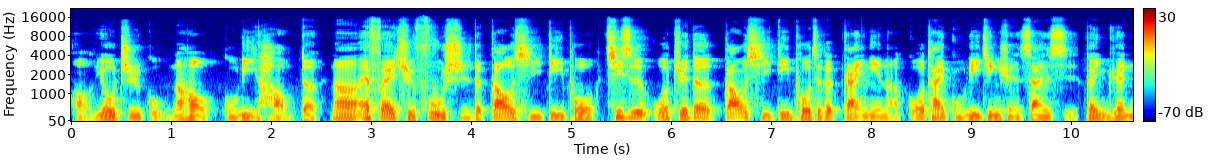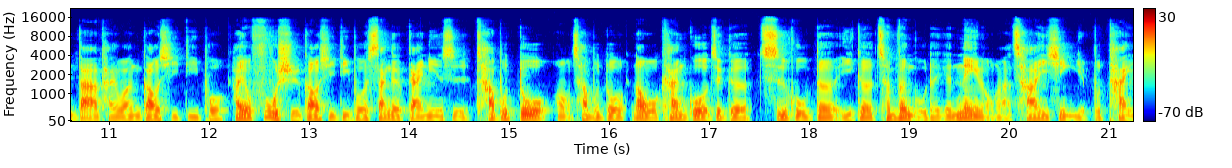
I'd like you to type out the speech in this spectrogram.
哦，优质股，然后股利好的那 F H 富时的高息低坡，其实我觉得高息低坡这个概念啊，国泰股利精选三十跟元大台湾高息低坡，还有富时高息低坡三个概念是差不多哦，差不多。那我看过这个持股的一个成分股的一个内容啊，差异性也不太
